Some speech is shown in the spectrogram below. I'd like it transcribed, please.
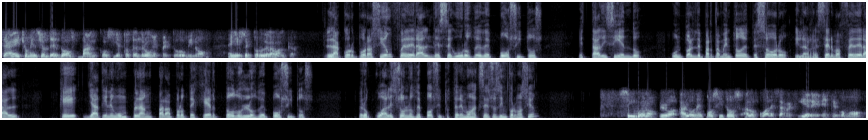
se ha hecho mención de dos bancos y esto tendrá un efecto dominó en el sector de la banca. La Corporación Federal de Seguros de Depósitos está diciendo, junto al Departamento de Tesoro y la Reserva Federal, que ya tienen un plan para proteger todos los depósitos. Pero ¿cuáles son los depósitos? ¿Tenemos acceso a esa información? Sí, bueno, a los depósitos a los cuales se refiere es que como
